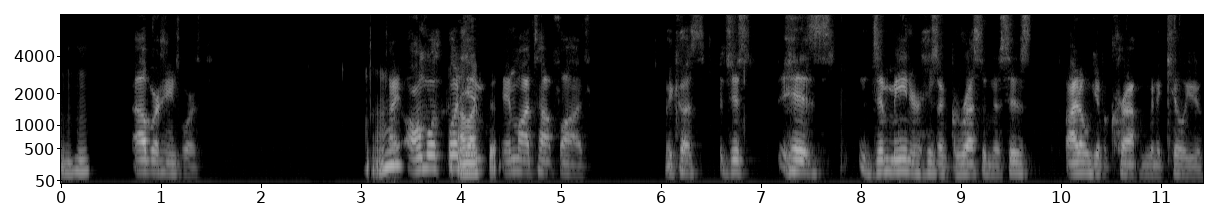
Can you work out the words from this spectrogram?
Mm-hmm. Albert Haynesworth. I almost put I him like that. in my top five because just his demeanor, his aggressiveness, his I don't give a crap, I'm going to kill you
